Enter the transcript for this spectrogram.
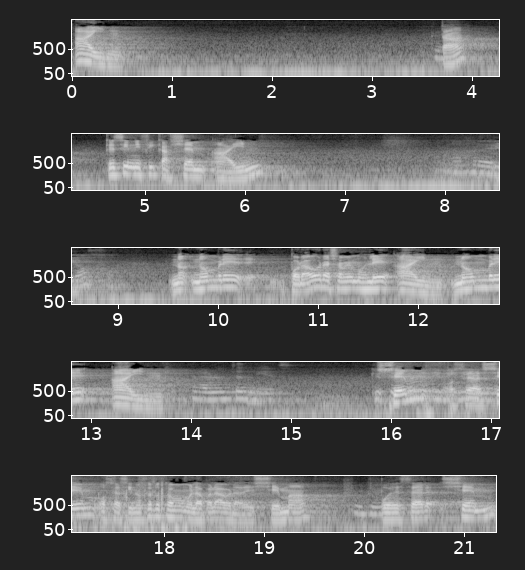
Ain. ¿Está? ¿Qué significa Shem Ain? Nombre del ojo. No- nombre, por ahora llamémosle Ain. Nombre Ain. Pero no entendí eso. Se Shem, o sea, Shem, o sea, si nosotros tomamos la palabra de Shema, puede ser Shem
